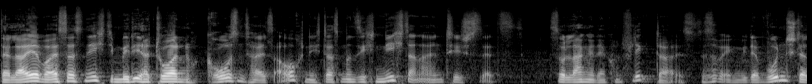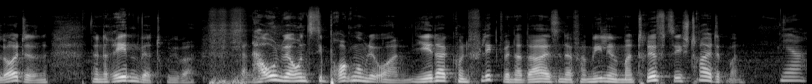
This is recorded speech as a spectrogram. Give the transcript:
Der Laie weiß das nicht, die Mediatoren großenteils auch nicht, dass man sich nicht an einen Tisch setzt, solange der Konflikt da ist. Das ist aber irgendwie der Wunsch der Leute. Dann, dann reden wir drüber. Dann hauen wir uns die Brocken um die Ohren. Jeder Konflikt, wenn er da ist in der Familie und man trifft sich, streitet man. Ja,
